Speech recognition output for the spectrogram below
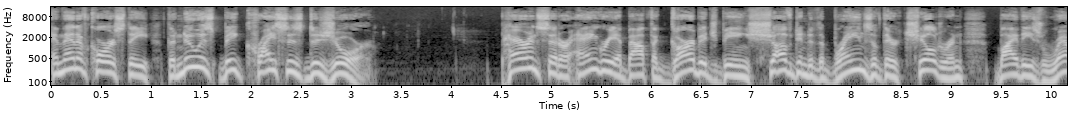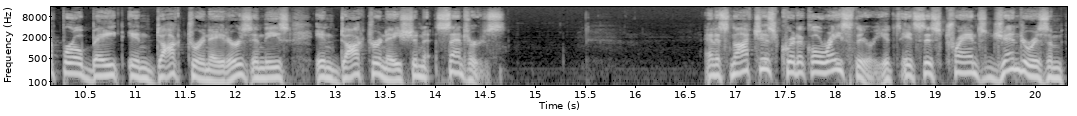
And then, of course, the, the newest big crisis du jour Parents that are angry about the garbage being shoved into the brains of their children by these reprobate indoctrinators in these indoctrination centers. And it's not just critical race theory, it's, it's this transgenderism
